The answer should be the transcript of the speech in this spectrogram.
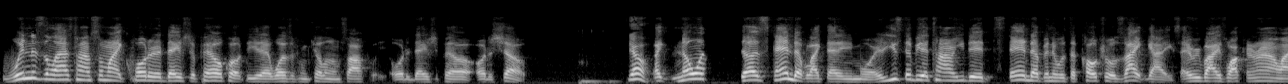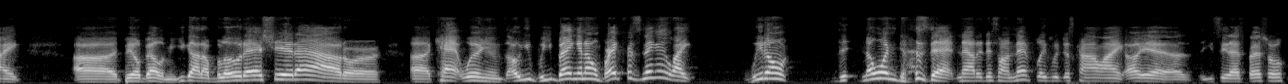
When is the last time somebody quoted a Dave Chappelle quote to you that wasn't from Killing Them Softly or the Dave Chappelle or the show? Yo, Like no one does stand up like that anymore. It used to be a time you did stand up and it was the cultural zeitgeist. Everybody's walking around like uh Bill Bellamy. You gotta blow that shit out or uh Katt Williams. Oh, you you banging on breakfast, nigga? Like we don't. Th- no one does that now that it's on Netflix. We're just kind of like, oh yeah, uh, you see that special?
